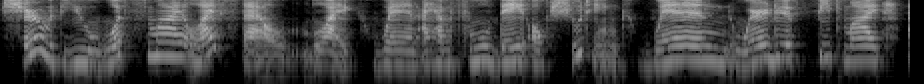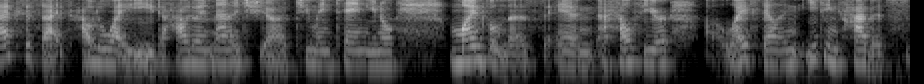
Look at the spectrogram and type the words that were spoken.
share with you what's my lifestyle like when I have a full day of shooting. When where do I fit my exercise? How do I eat? How do I manage uh, to maintain you know mindfulness and a healthier uh, lifestyle and eating habits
